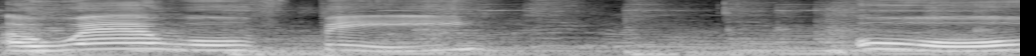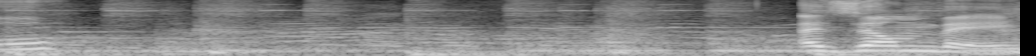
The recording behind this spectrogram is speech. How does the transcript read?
a werewolf, B, or a zombie?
